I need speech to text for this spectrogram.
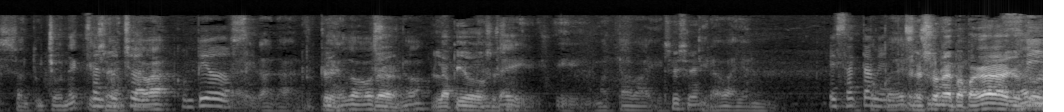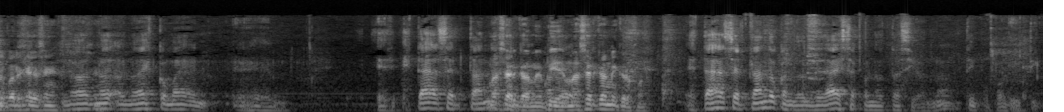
Santuchones, que se mataba con Pío XII. La, la, Pío XII, ¿no? La Pío XII. Y, y, mataba y tiraba ahí en... Exactamente. En la zona de papagayo, todo me parece así. No, no, no es como... En, eh, estás acertando. Más cerca, me pide, más cerca el micrófono. Estás acertando cuando le da esa connotación, ¿no? Tipo político.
